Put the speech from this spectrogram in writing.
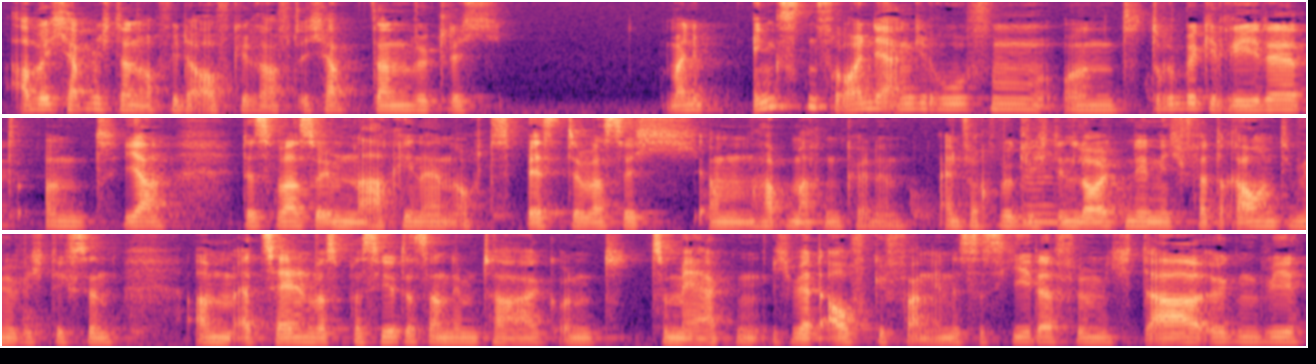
Aber ich habe mich dann auch wieder aufgerafft. Ich habe dann wirklich meine engsten Freunde angerufen und drüber geredet und ja, das war so im Nachhinein auch das Beste, was ich ähm, habe machen können. Einfach wirklich mhm. den Leuten, denen ich vertraue und die mir wichtig sind, ähm, erzählen, was passiert ist an dem Tag und zu merken, ich werde aufgefangen. Es ist jeder für mich da irgendwie.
